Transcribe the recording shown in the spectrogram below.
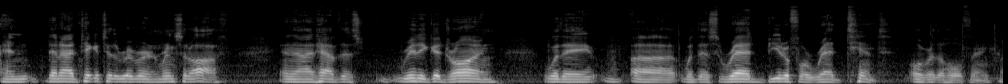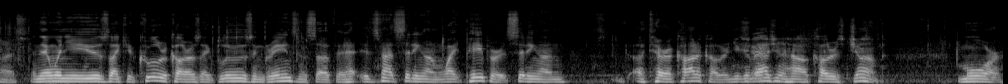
and then I'd take it to the river and rinse it off, and I'd have this really good drawing with a uh, with this red, beautiful red tint over the whole thing. Nice. And then when you use like your cooler colors like blues and greens and stuff, it, it's not sitting on white paper. It's sitting on a terracotta color, and you can imagine how colors jump more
